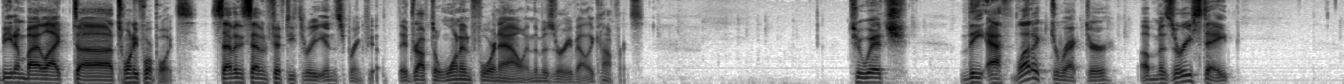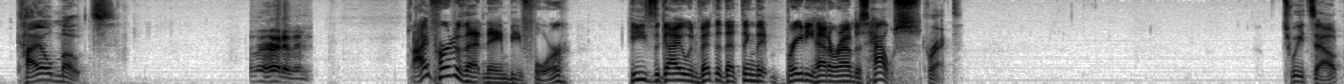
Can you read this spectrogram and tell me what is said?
Beat them by like uh, 24 points, 77 53 in Springfield. They dropped to 1 and 4 now in the Missouri Valley Conference. To which the athletic director of Missouri State, Kyle Moats, I've heard of him. I've heard of that name before. He's the guy who invented that thing that Brady had around his house. correct, tweets out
